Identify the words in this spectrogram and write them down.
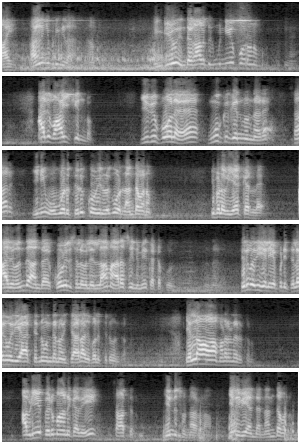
வாய் பதினஞ்சு படிங்களா? எங்கேயோ இந்த காலத்துக்கு முன்னே போறோம் நம்ம. அது வாய்க்கு இன்பம். இது போல மூக்குக்கு இன்பம்னாரு. சார் இனி ஒவ்வொரு திருக்கோவிலுக்கும் ஒரு நந்தவனம். இவ்வளவு ஏக்கர்ல. அது வந்து அந்த கோவில் செலவில் இல்லாம அரசு இனிமே கட்டப்போகுது திருவதிகளை எப்படி திலகவதியார் திருவந்தனம் வச்சாரோ அது போல திருவந்தன் எல்லா மலரும் இருக்கணும். அப்படியே பெருமானுக்கு அதை சாத்தணும் என்று சொன்னார்களாம். எனவே அந்த நந்தவனம்.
